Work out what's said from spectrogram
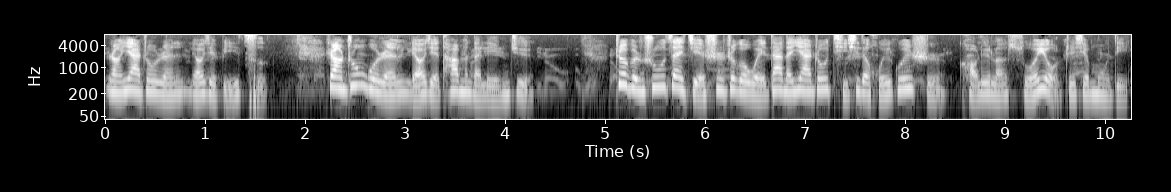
让亚洲人了解彼此，让中国人了解他们的邻居。这本书在解释这个伟大的亚洲体系的回归时，考虑了所有这些目的。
